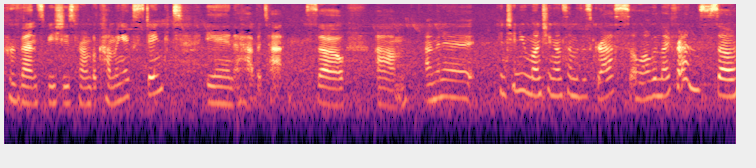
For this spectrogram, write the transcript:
prevent species from becoming extinct in a habitat? So um, I'm going to continue munching on some of this grass along with my friends. So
